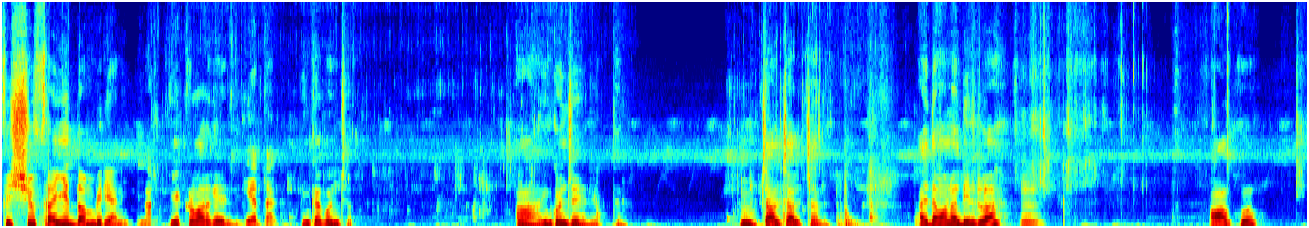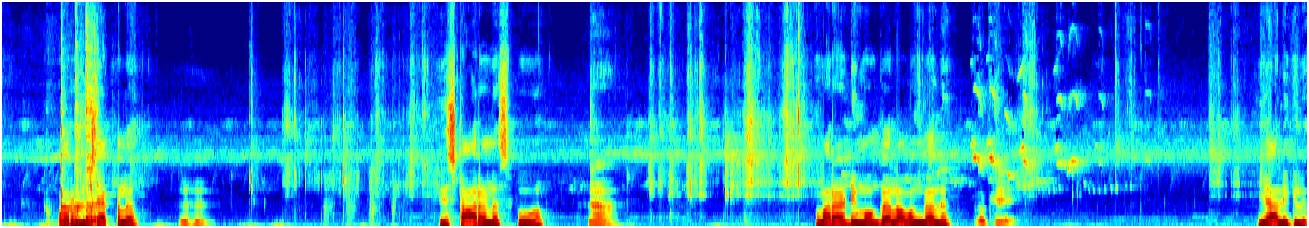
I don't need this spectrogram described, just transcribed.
Fish fry dum biryani. ఇక్కడ వరకు వేయండి? గీత. ఇంకా కొంచెం. ఇంకొంచెం వేయండి చెప్తాను. చాలు చాలు చాలు. అయితే మనం దీంట్లో ఆకు ఒక రెండు చెక్కలు. ఇది స్టార్ అనస్ పువ్వు మరాఠీ మొగ్గ లవంగాలు ఓకే. యాలకులు.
